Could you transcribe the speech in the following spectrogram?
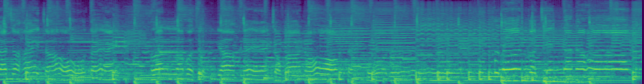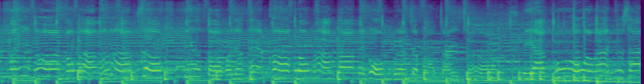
แล้วจะให้เจ้าแต่งครั้นละมาถึงยามแลงจะพาน้องแต่งตัวเด้อเลินก็จริงนะน้องให้มองก็ว่างห้ามสมดิ้วต่อก็ยังแทบคอกลมห่างตาไม่คมเหมือนจะบาดใจเจออยากรู้ว่ามันอยู่ใส่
